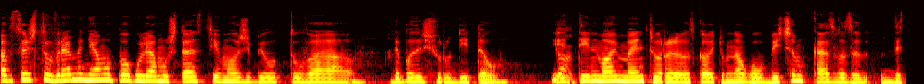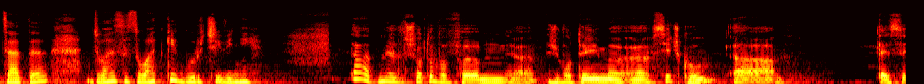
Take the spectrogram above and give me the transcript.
А в същото време няма по-голямо щастие, може би, от това да бъдеш родител. Да. Един мой ментор, с който много обичам, казва за децата, това са сладки горчивини. Да, защото в а, живота има а, всичко. А, те са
